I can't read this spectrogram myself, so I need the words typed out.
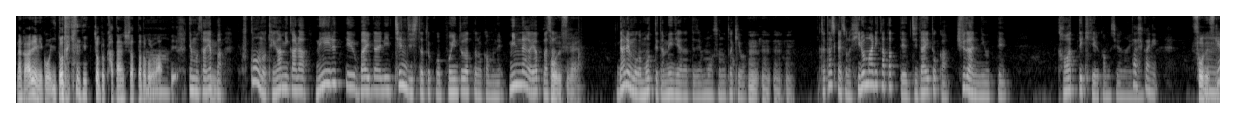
なんかある意味こう意図的にちょっと加担しちゃったところがあって、でもさやっぱ、うん。不幸の手紙からメールっていう媒体にチェンジしたとこがポイントだったのかもね。みんながやっぱさそうですね。誰もが持ってたメディアだったじゃんもうその時は。うんうんうんうん。だから確かにその広まり方って時代とか手段によって変わってきてるかもしれない、ね、確かにそうですね。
